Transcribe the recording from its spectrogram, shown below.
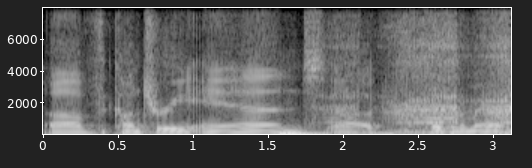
of the country and uh, corporate America.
